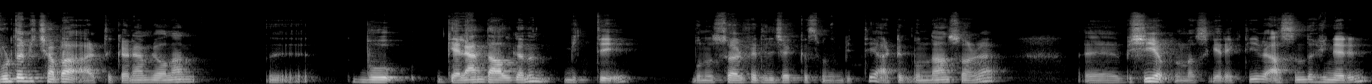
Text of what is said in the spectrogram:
burada bir çaba artık. Önemli olan e, bu gelen dalganın bittiği, bunu sörf edilecek kısmının bittiği. Artık bundan sonra e, bir şey yapılması gerektiği ve aslında hünerin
